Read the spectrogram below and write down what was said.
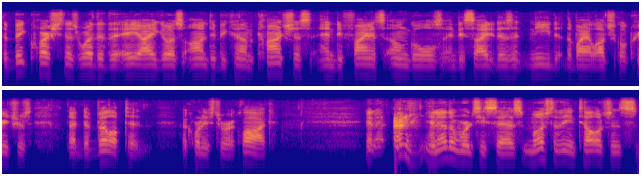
The big question is whether the AI goes on to become conscious and define its own goals and decide it doesn't need the biological creatures that developed it according to Stuart Clark. In, in other words, he says, most of the intelligence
